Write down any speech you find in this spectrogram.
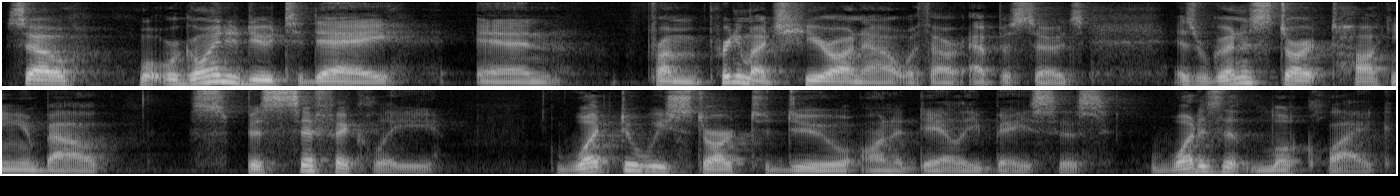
So, what we're going to do today, and from pretty much here on out with our episodes, is we're going to start talking about specifically what do we start to do on a daily basis? What does it look like?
